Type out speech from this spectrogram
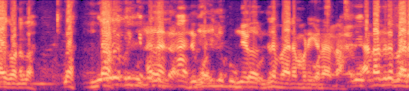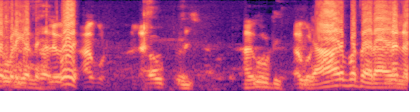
ആയിക്കോട്ടെ, ദാ. ദാ, ദാ. ഇതിന് ബലം പിടിക്കണ കേട്ടാ. ഏട്ടാ ഇതിന് ബലം പിടിക്കണ്ടേ ഞാനിപ്പോ തരാനില്ല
